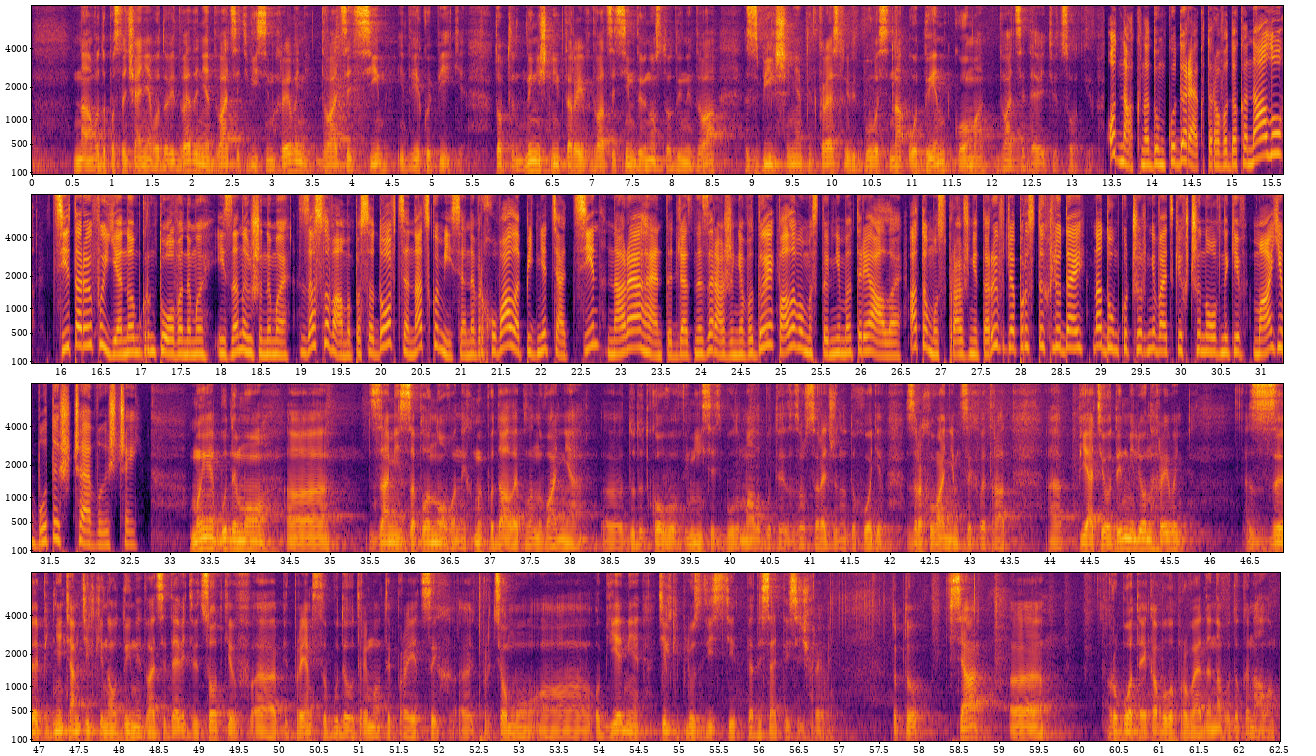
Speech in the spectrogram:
на водопостачання водовідведення 28 гривень 27,2 копійки. Тобто нинішній тариф 27,91,2 збільшення, підкреслюю, відбулося на 1,29%. Однак, на думку директора водоканалу, ці тарифи є необґрунтованими і заниженими. За словами посадовця, Нацкомісія не врахувала підняття цін на реагенти для знезараження води, паливомастильні матеріали. А тому справжній тариф для простих людей, на думку чернівецьких чиновників, має бути ще вищий. Ми будемо е, замість запланованих. Ми подали планування додатково в місяць було мало бути зосереджено доходів з рахуванням цих витрат е, 5,1 мільйон гривень. З підняттям тільки на 1,29% е, підприємство буде отримувати при цих е, при цьому е, об'ємі тільки плюс 250 тисяч гривень. Тобто вся е, робота, яка була проведена водоканалом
